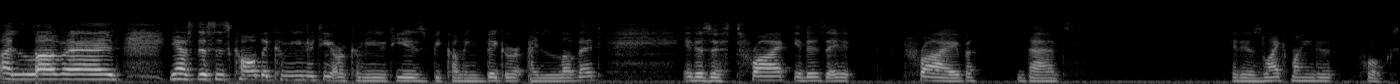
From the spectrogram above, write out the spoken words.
I love it. Yes, this is called the community. Our community is becoming bigger. I love it. It is a tribe. It is a tribe that it is like-minded folks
